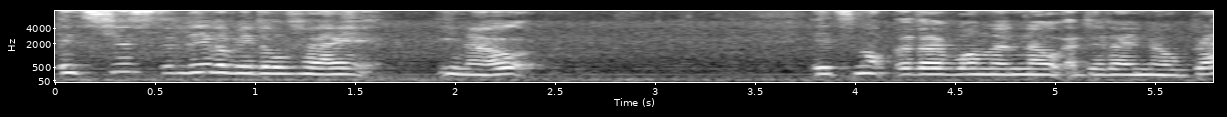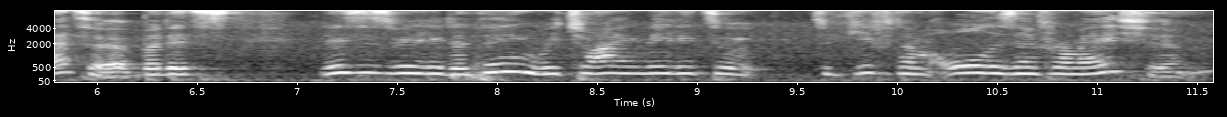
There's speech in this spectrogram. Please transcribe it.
it's just a little bit of a, you know, it's not that I want to know that I know better, but it's this is really the thing. We're trying really to to give them all this information,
